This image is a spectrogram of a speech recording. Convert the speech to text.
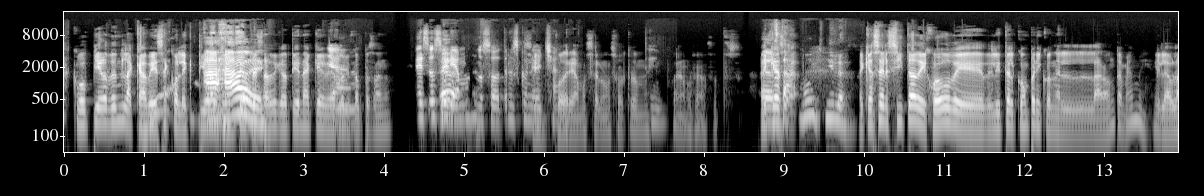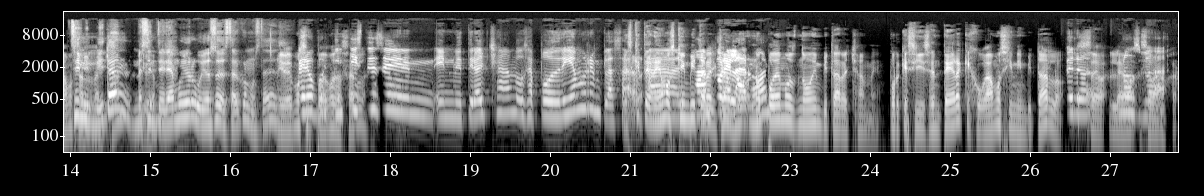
Como pierden la cabeza colectivamente Ajá, a pesar de que no tiene nada que ver lo que está pasando. Eso seríamos nosotros con Sí, el chat. podríamos ser nosotros, ¿no? Sí. Podríamos ser nosotros. Hay que, hacer, muy chilo. hay que hacer cita de juego de, de Little Company con el Aarón también, güey, y le hablamos Si al- me al invitan, me sentiría vemos- muy orgulloso de estar con ustedes. Y vemos Pero si ¿por podemos qué hacerlo. insistes en, en meter al cham? O sea, podríamos reemplazar Es que tenemos que invitar Cham al Cham. No, no podemos no invitar a Chame. Porque si se entera que jugamos sin invitarlo, Pero se, va- le va, nos se va a va- enojar.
